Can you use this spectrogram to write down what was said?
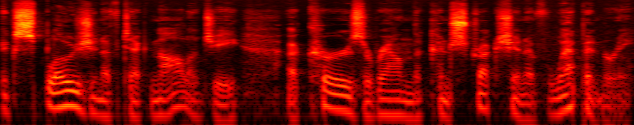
explosion of technology, occurs around the construction of weaponry.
